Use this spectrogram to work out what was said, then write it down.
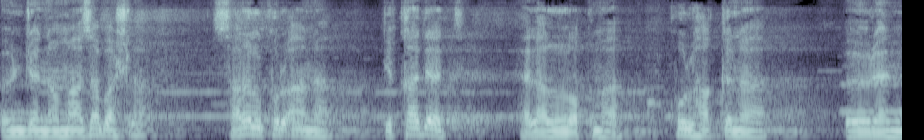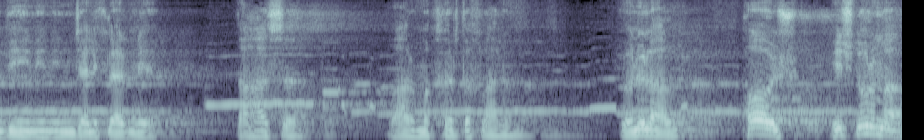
önce namaza başla. Sarıl Kur'an'a, dikkat et, helal lokma, kul hakkına, öğrendiğinin inceliklerini. Dahası var mı kırdıklarım? Gönül al, koş, hiç durma.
